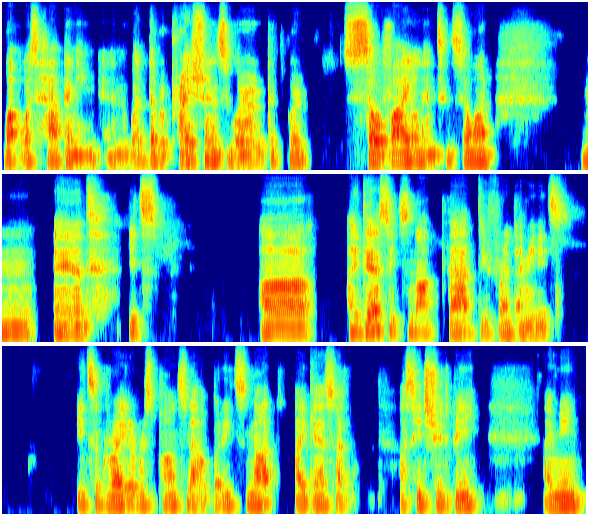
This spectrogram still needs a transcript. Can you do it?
what was happening and what the repressions were that were so violent and so on. Mm, and it's uh, I guess it's not that different. I mean, it's it's a greater response now, but it's not, I guess, as, as it should be. I mean,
